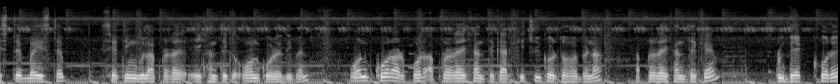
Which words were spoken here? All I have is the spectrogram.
স্টেপ বাই স্টেপ সেটিংগুলো আপনারা এখান থেকে অন করে দিবেন। অন করার পর আপনারা এখান থেকে আর কিছুই করতে হবে না। আপনারা এখান থেকে ব্যাক করে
